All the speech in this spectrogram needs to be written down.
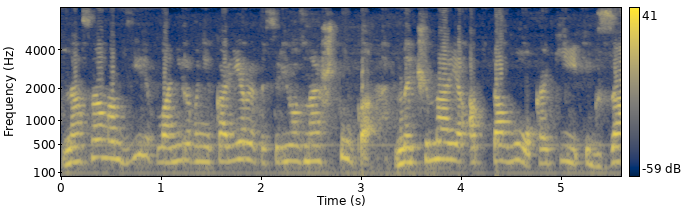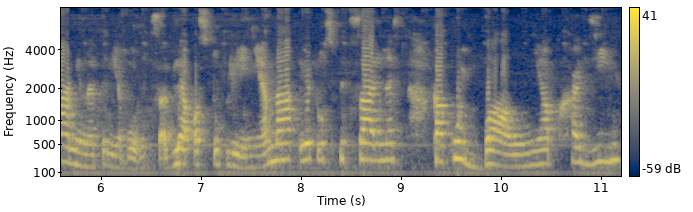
На самом деле планирование карьеры это серьезная штука, начиная от того, какие экзамены требуются для поступления на эту специальность, какой балл необходим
